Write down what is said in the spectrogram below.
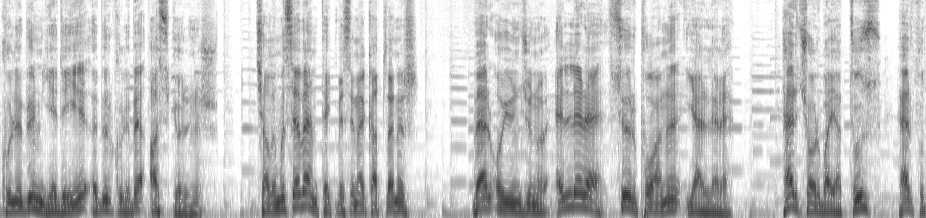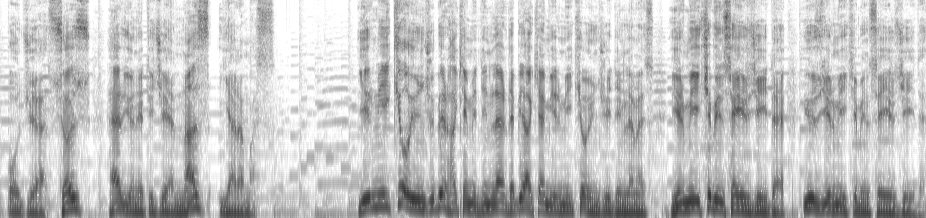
kulübün yedeği öbür kulübe as görünür. Çalımı seven tekmesine katlanır. Ver oyuncunu ellere, sür puanı yerlere. Her çorbaya tuz, her futbolcuya söz, her yöneticiye naz yaramaz.'' 22 oyuncu bir hakemi dinler de bir hakem 22 oyuncuyu dinlemez. 22 bin seyirciyi de, 122 bin seyirciyi de.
